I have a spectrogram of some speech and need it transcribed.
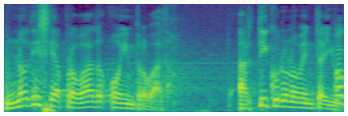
no dice aprobado o improbado. Artículo 91.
